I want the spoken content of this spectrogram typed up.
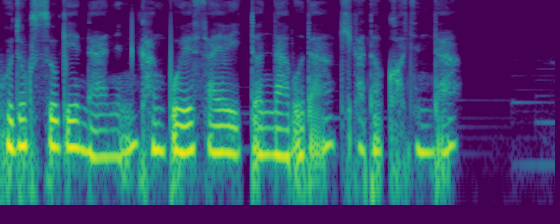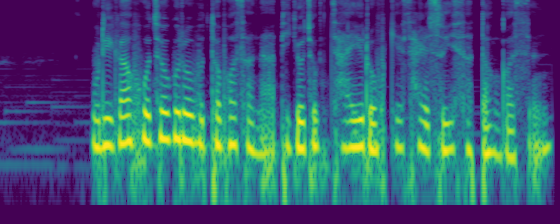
호적 속의 나는 강보에 쌓여있던 나보다 키가 더 커진다. 우리가 호적으로부터 벗어나 비교적 자유롭게 살 수 있었던 것은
